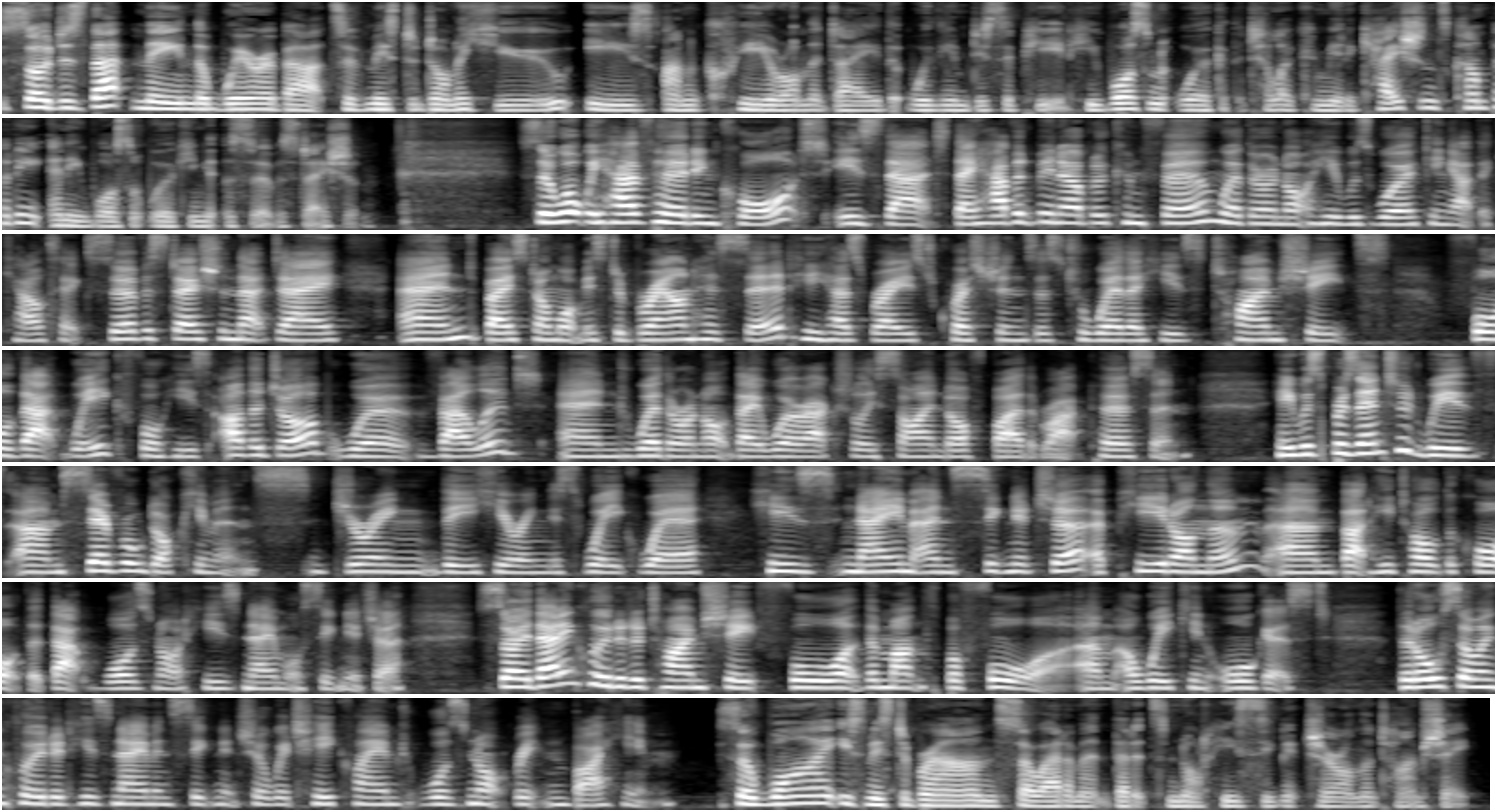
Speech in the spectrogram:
So, does that mean the whereabouts of Mr. Donohoe is unclear on the day that William disappeared? He wasn't at work at the telecommunications company and he wasn't working at the service station. So, what we have heard in court is that they haven't been able to confirm whether or not he was working at the Caltex service station that day. And based on what Mr. Brown has said, he has raised questions as to whether his timesheets for that week for his other job were valid and whether or not they were actually signed off by the right person. He was presented with um, several documents during the hearing this week where his name and signature appeared on them, um, but he told the court that that was not his name or signature. So that included a timesheet for the month before, um, a week in August, that also included his name and signature, which he claimed was not written by him. So, why is Mr. Brown so adamant that it's not his signature on the timesheet?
